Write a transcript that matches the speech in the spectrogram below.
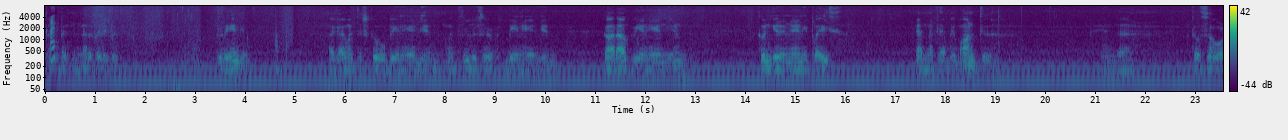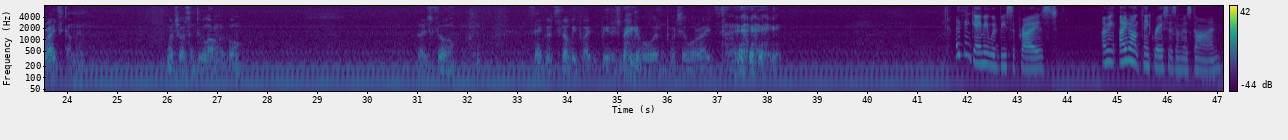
Not a I- bit, not a bit of good to the Indians. Like I went to school being an Indian, went through the service being an Indian, got out being an Indian, couldn't get in any place. And not that we wanted to. And uh, civil rights come in, which wasn't too long ago. But I still think we'd still be fighting Petersburg if it wasn't for civil rights. I think Amy would be surprised. I mean, I don't think racism is gone,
